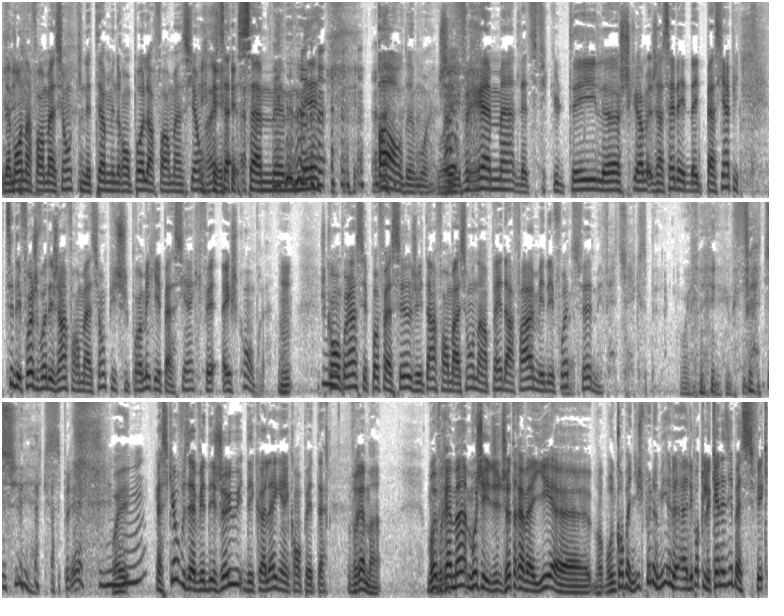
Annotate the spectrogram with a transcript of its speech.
Le monde en formation qui ne termineront pas leur formation, ça, ça me met hors de moi. J'ai vraiment de la difficulté. Là, j'essaie d'être, d'être patient. Puis, tu sais, des fois, je vois des gens en formation, puis je suis le premier qui est patient, qui fait, hey, je comprends. Je comprends, c'est pas facile. J'ai été en formation dans plein d'affaires, mais des fois, tu fais, mais fais-tu exprès? oui. Fais-tu exprès? oui. Est-ce que vous avez déjà eu des collègues incompétents? Vraiment. Moi, vraiment, moi, j'ai déjà travaillé euh, pour une compagnie, je peux nommer, à l'époque, le Canadien Pacifique.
